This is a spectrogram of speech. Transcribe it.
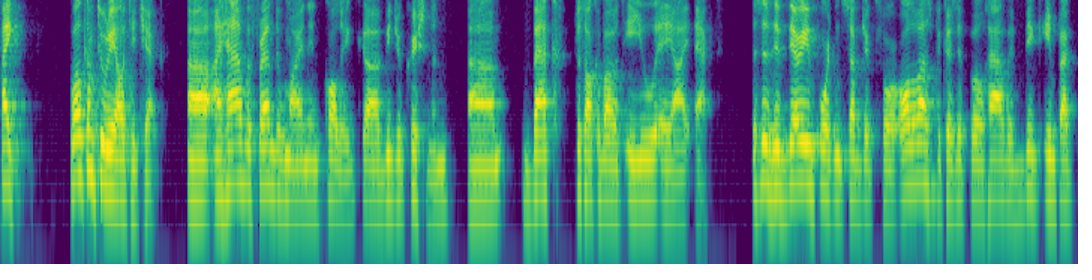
Hi, welcome to Reality Check. Uh, I have a friend of mine and colleague, uh, Biju Krishnan, um, back to talk about EU AI Act. This is a very important subject for all of us because it will have a big impact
